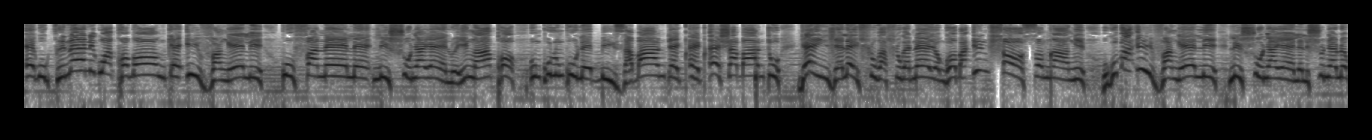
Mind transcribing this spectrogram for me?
ekugcineni kwakho konke ivangeli kufanele lishunyayelwe. Ingakho uNkulunkulu ebiza abantu eqeqesha abantu ngeindlela ezihlukahlukeneyo ngoba inhloso nqangi ukuba ivangeli lishunyayele lishunyayelwe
